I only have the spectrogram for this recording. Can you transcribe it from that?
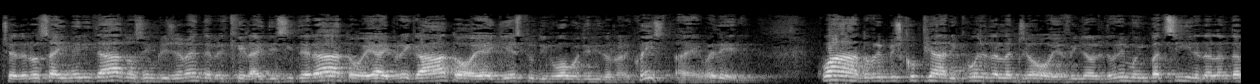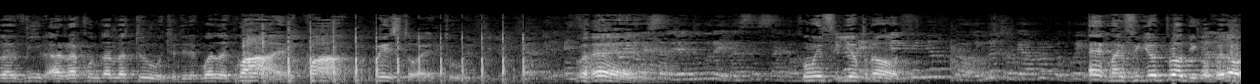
Cioè te lo sei meritato semplicemente perché l'hai desiderato e hai pregato e hai chiesto di nuovo di ritornare. Questo è, vedete? Qua dovrebbe scoppiare il cuore della gioia, figlioli, dovremmo impazzire dall'andare a, vi- a raccontarlo a tutti, a dire guarda qua è, qua, questo è tu. Esatto, Eh. Come il figlio prodigo. Nel figlio prodigo noi troviamo proprio questo. Eh, ma il figlio prodigo però,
